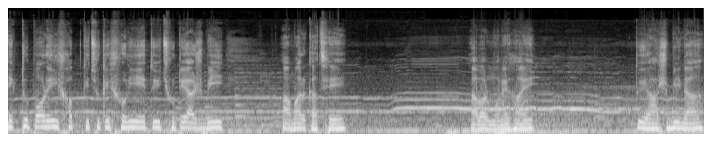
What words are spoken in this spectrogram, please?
একটু পরেই সব কিছুকে সরিয়ে তুই ছুটে আসবি আমার কাছে। আবার মনে হয় তুই আসবি না।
